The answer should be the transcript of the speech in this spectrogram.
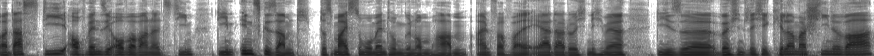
war das die, auch wenn sie over waren als Team, die ihm insgesamt das meiste Momentum genommen haben. Einfach weil er dadurch nicht mehr diese wöchentliche Killermaschine war.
